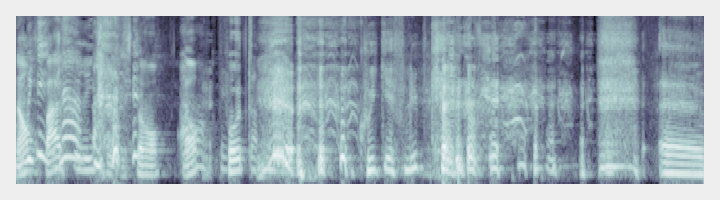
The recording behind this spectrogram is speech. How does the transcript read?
Non, Oui, pas là. Astérix, justement. non, Ah, faute. Quick et Flup. Euh,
